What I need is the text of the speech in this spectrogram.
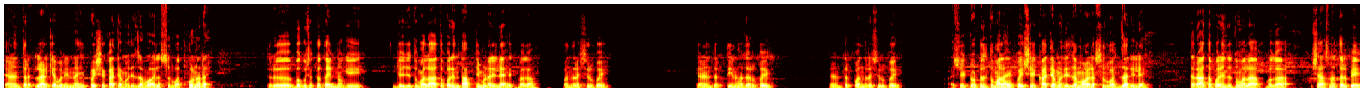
त्यानंतर लाडक्या बहिणींना हे पैसे खात्यामध्ये जमा व्हायला सुरुवात होणार आहे. तर बघू शकता ताईंनो की जे जे तुम्हाला आतापर्यंत हप्ते मिळालेले आहेत बघा पंधराशे रुपये. त्यानंतर तीन हजार रुपये. त्यानंतर पंधराशे रुपये. असे टोटल तुम्हाला हे पैसे खात्यामध्ये जमा व्हायला सुरुवात झालेली आहे. तर आतापर्यंत तुम्हाला बघा शासनातर्फे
